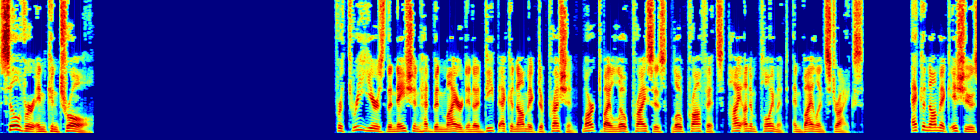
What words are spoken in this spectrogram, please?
Silver in control For three years the nation had been mired in a deep economic depression, marked by low prices, low profits, high unemployment, and violent strikes. Economic issues,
